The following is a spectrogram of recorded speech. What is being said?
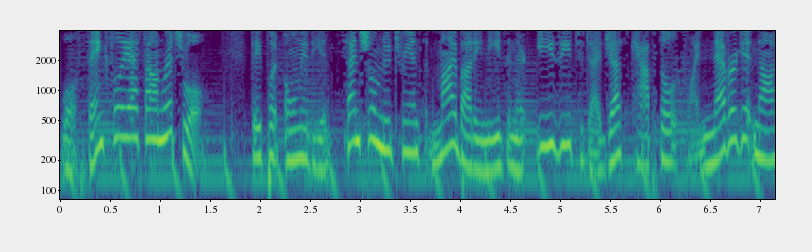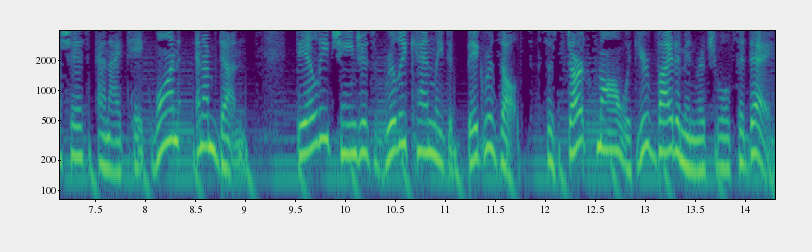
Well, thankfully, I found Ritual. They put only the essential nutrients my body needs in their easy to digest capsule, so I never get nauseous and I take one and I'm done. Daily changes really can lead to big results, so start small with your vitamin ritual today.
